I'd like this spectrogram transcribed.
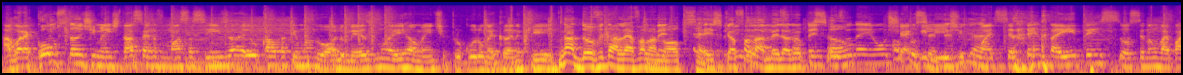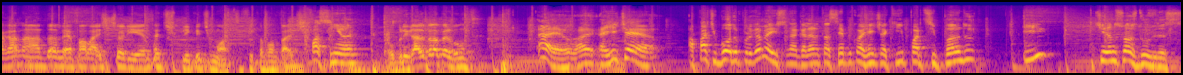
Agora é constantemente tá saindo fumaça cinza, aí o carro tá queimando óleo mesmo, aí realmente procura um mecânico que Na dúvida, leva lá no alto É isso que eu ia falar, melhor não tem opção. custo nenhum, Auto Center checklist com mais de 70 itens, você não vai pagar nada, leva lá, te orienta, te explica e te mostra, fica à vontade. Facinho, né? Obrigado pela pergunta. É, a, a gente é. A parte boa do programa é isso, né? A galera tá sempre com a gente aqui participando e tirando suas dúvidas.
